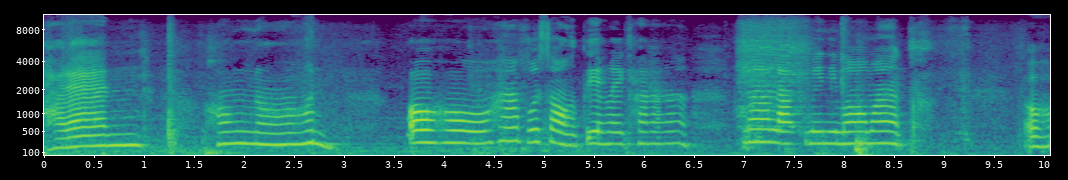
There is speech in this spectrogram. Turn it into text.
ทาแดน ห้องนอน โอ้โหห้าฟุตสองเตียงเลยค่ะ น่ารักมินิมอลมาก โอ้โห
